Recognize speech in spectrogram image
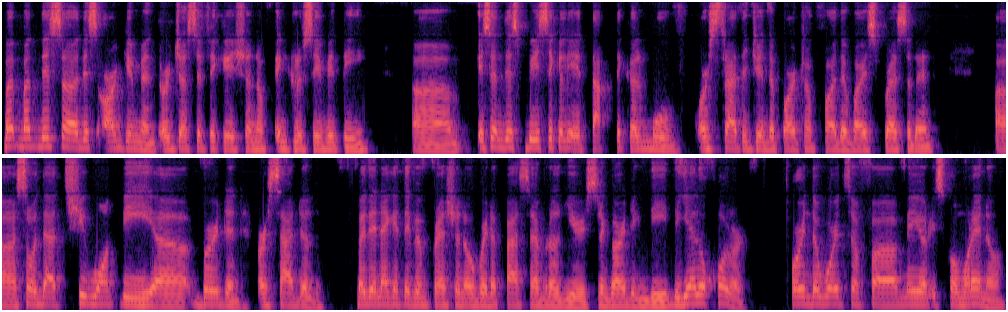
But but this uh, this argument or justification of inclusivity um, isn't this basically a tactical move or strategy on the part of uh, the vice president uh, so that she won't be uh, burdened or saddled by the negative impression over the past several years regarding the, the yellow color or in the words of uh, Mayor Isko Moreno,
